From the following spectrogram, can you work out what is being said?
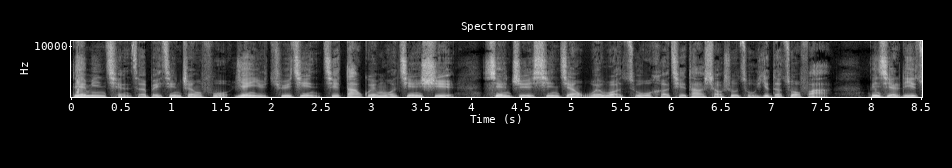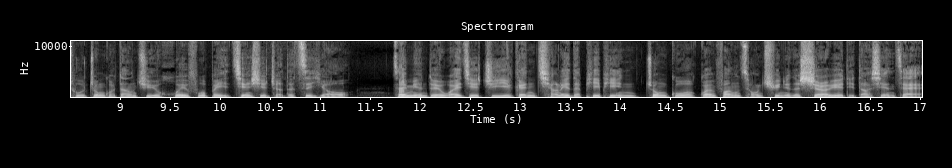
联名谴责北京政府任意拘禁及大规模监视、限制新疆维吾尔族和其他少数族裔的做法，并且力促中国当局恢复被监视者的自由。在面对外界质疑跟强烈的批评，中国官方从去年的十二月底到现在，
